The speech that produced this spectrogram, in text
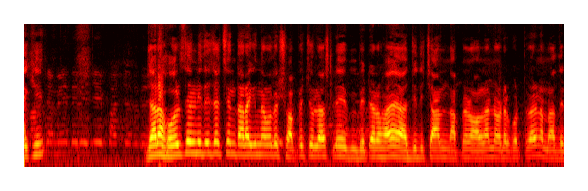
দেখি। যারা হোলসেল নিতে চাচ্ছেন, তারা কিন্তু আমাদের শপে চলে আসলে বেটার হয়। আর যদি চান, আপনারা অনলাইন অর্ডার করতে পারেন। আমাদের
